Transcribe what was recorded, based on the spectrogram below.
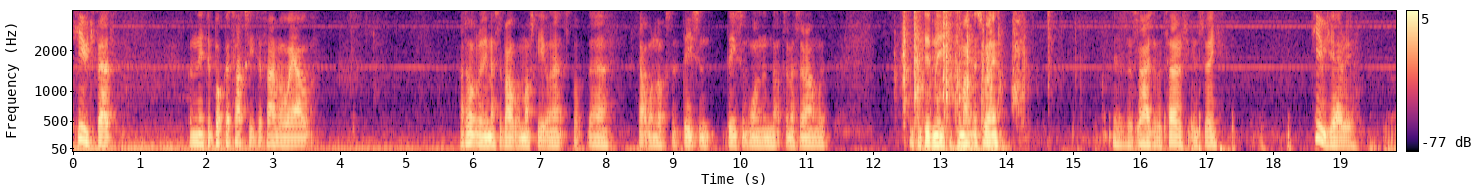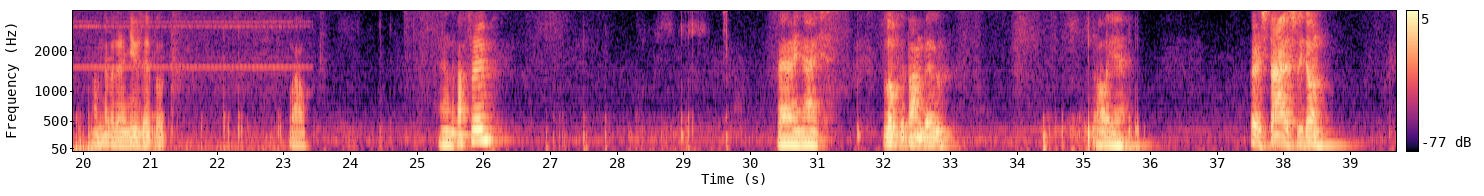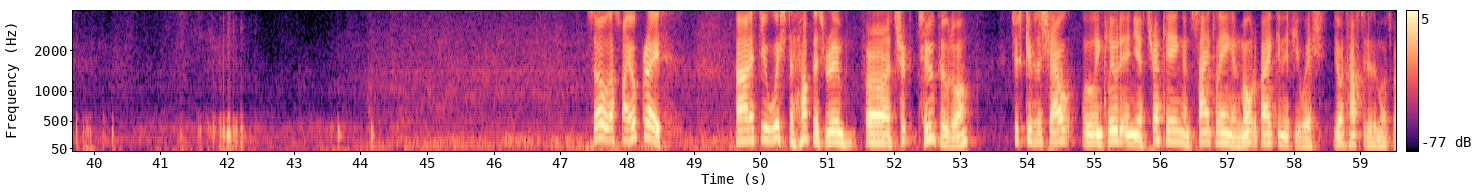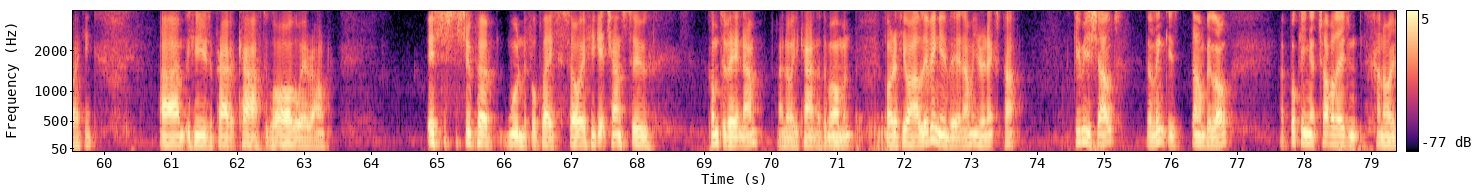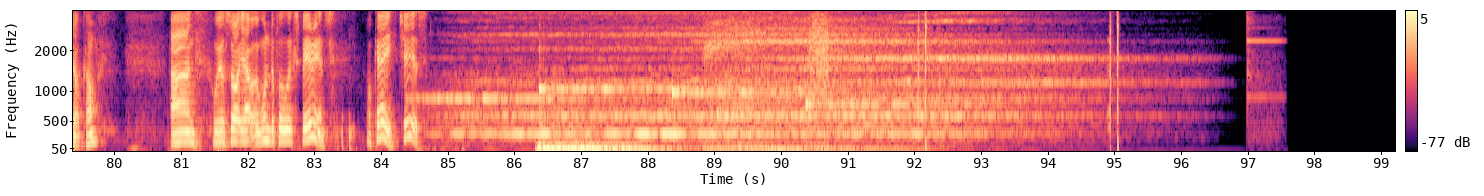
Huge bed. Gonna need to book a taxi to find my way out. I don't really mess about with mosquito nets, but uh, that one looks a decent decent one and not to mess around with. If you did need to come out this way this is the size of the terrace you can see. Huge area. I'm never going to use it but wow. And the bathroom. Very nice love the bamboo oh yeah very stylishly done. So that's my upgrade. And if you wish to have this room for a trip to Pu Luong, just give us a shout. We'll include it in your trekking and cycling and motorbiking if you wish. You don't have to do the motorbiking. Um, you can use a private car to go all the way around it's just a superb, wonderful place. So if you get a chance to come to Vietnam, I know you can't at the moment, or if you are living in Vietnam and you're an expat, give me a shout. The link is down below at booking at travelagenthanoi.com and we'll sort you out a wonderful experience. Okay, cheers.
